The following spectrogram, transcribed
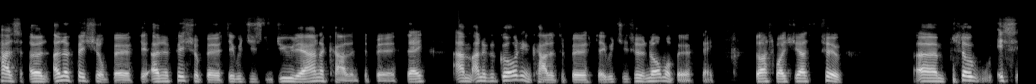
has an unofficial birthday, an official birthday, which is the Juliana calendar birthday, um, and a Gregorian calendar birthday, which is her normal birthday. So that's why she has two. Um, so it's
